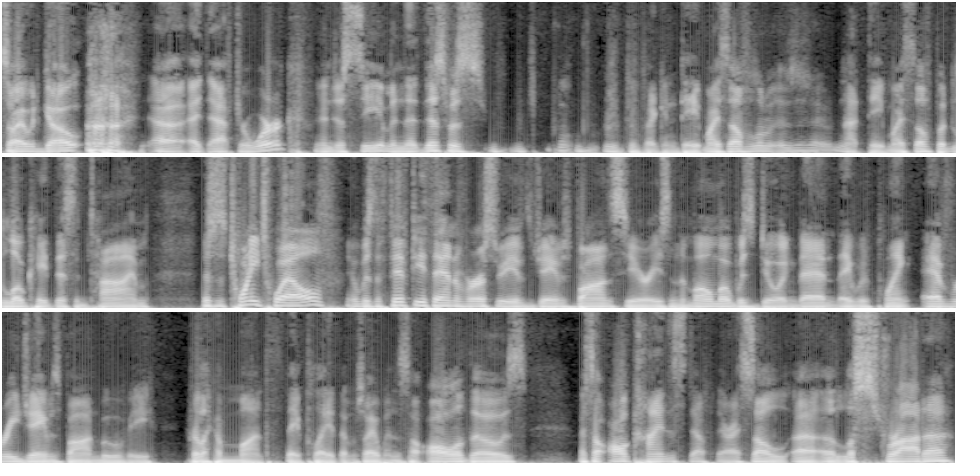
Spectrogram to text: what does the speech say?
So I would go uh, after work and just see him. And this was, if I can date myself a little not date myself, but locate this in time. This is 2012. It was the 50th anniversary of the James Bond series, and the MoMA was doing that. They were playing every James Bond movie for like a month. They played them, so I went and saw all of those. I saw all kinds of stuff there. I saw uh, La Strada,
